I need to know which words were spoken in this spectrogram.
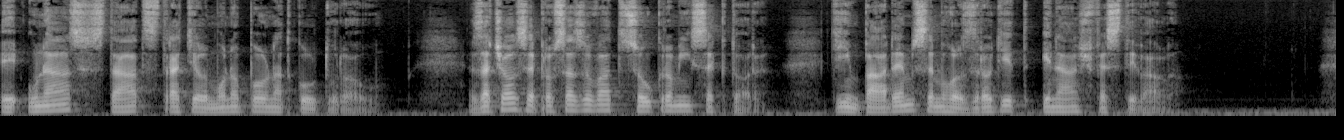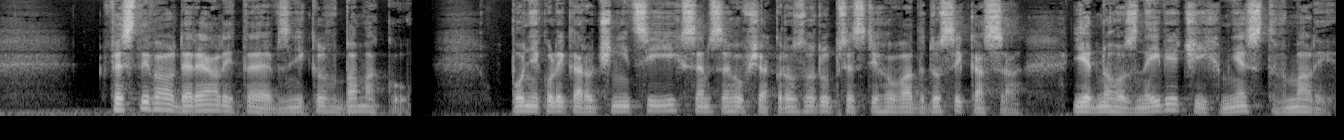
i u nás stát ztratil monopol nad kulturou. Začal se prosazovat soukromý sektor. Tím pádem se mohl zrodit i náš festival. Festival de Realité vznikl v Bamaku. Po několika ročnících jsem se ho však rozhodl přestěhovat do Sikasa, jednoho z největších měst v Mali.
